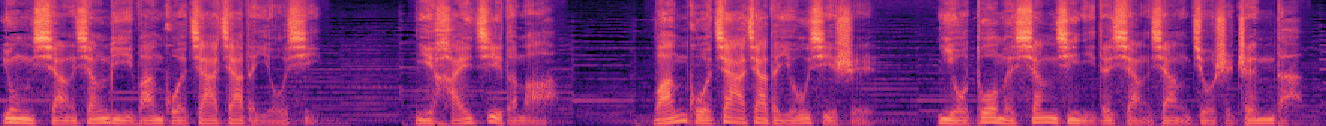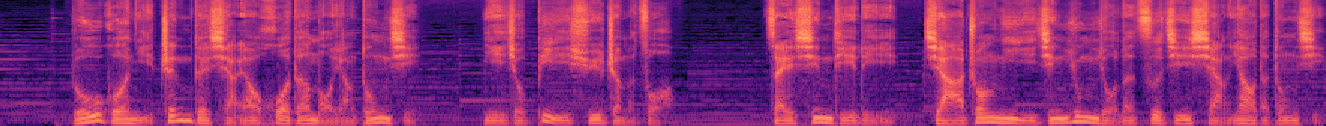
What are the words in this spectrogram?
用想象力玩过家家的游戏。你还记得吗？玩过家家的游戏时。你有多么相信你的想象就是真的？如果你真的想要获得某样东西，你就必须这么做，在心底里假装你已经拥有了自己想要的东西。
